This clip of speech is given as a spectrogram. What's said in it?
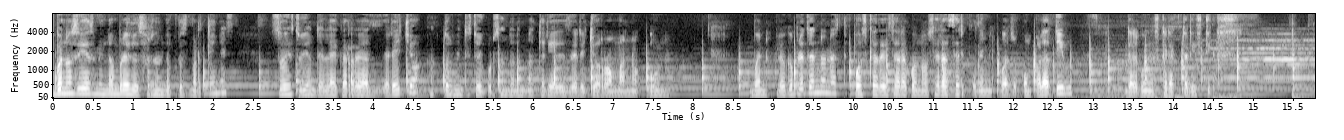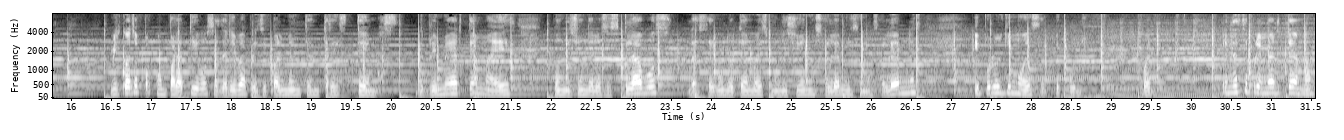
Buenos días, mi nombre es Luis Fernando Cruz Martínez, soy estudiante de la carrera de Derecho, actualmente estoy cursando la materia de Derecho Romano 1. Bueno, lo que pretendo en este podcast es dar a conocer acerca de mi cuadro comparativo de algunas características. Mi cuadro comparativo se deriva principalmente en tres temas. El primer tema es condición de los esclavos, el segundo tema es municiones solemnes y no solemnes, y por último es el peculio. Bueno, en este primer tema,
